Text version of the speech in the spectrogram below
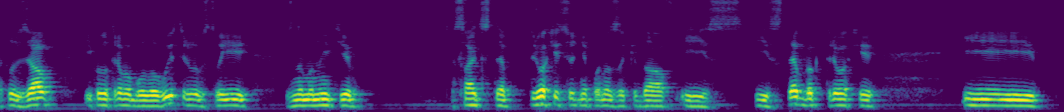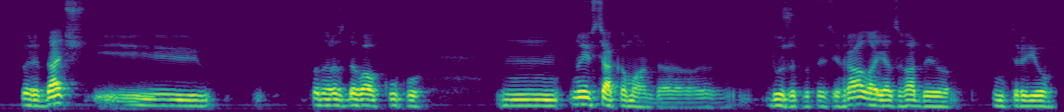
а тут взяв, і коли треба було вистрілив свої знамениті сайдстеп трьохи сьогодні поназакидав, і, і степбек трьохи, і передач понароздавав купу. Ну і вся команда е, дуже круто зіграла. Я згадую інтерв'ю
